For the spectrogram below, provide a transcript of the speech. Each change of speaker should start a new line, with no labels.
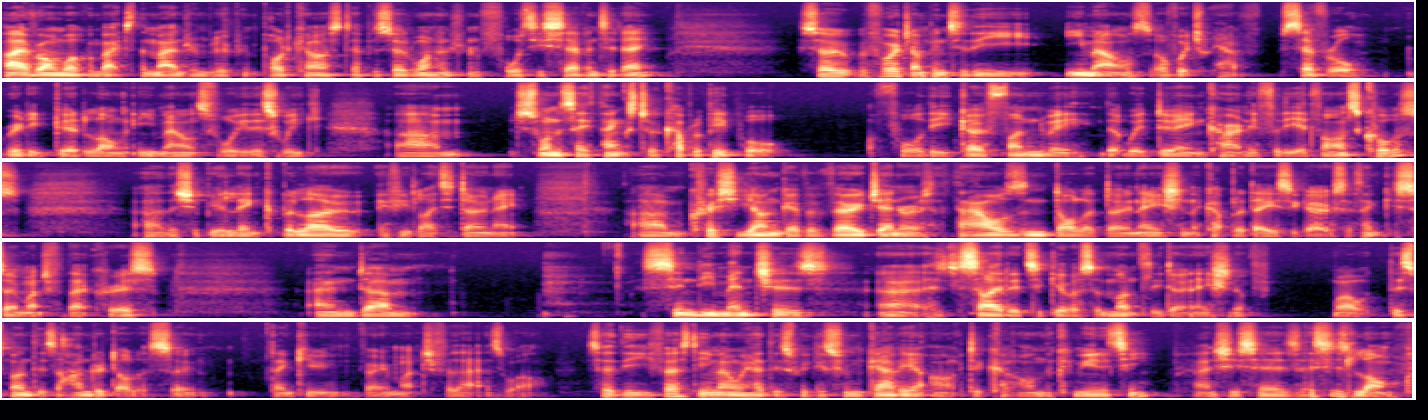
Hi, everyone. Welcome back to the Mandarin Blueprint podcast, episode 147 today. So, before I jump into the emails, of which we have several really good long emails for you this week, um, just want to say thanks to a couple of people for the GoFundMe that we're doing currently for the advanced course. Uh, there should be a link below if you'd like to donate. Um, Chris Young gave a very generous $1,000 donation a couple of days ago. So thank you so much for that, Chris. And um, Cindy Menches uh, has decided to give us a monthly donation of, well, this month is $100. So thank you very much for that as well. So the first email we had this week is from Gavia Arctica on the community. And she says, This is long.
